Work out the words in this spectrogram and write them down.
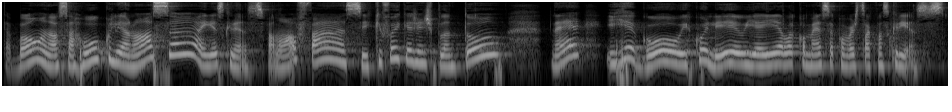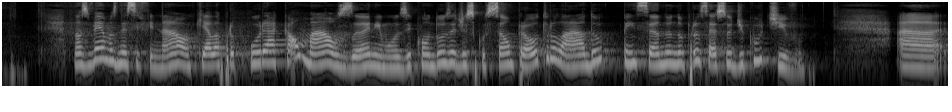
Tá bom? A nossa rúcula a nossa. Aí as crianças falam alface. que foi que a gente plantou, né? E regou e colheu. E aí ela começa a conversar com as crianças. Nós vemos nesse final que ela procura acalmar os ânimos e conduz a discussão para outro lado, pensando no processo de cultivo. Ah,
